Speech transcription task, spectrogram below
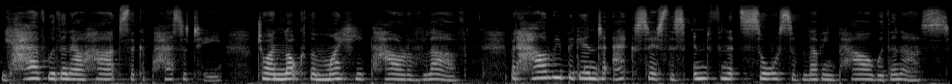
We have within our hearts the capacity to unlock the mighty power of love, but how do we begin to access this infinite source of loving power within us?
